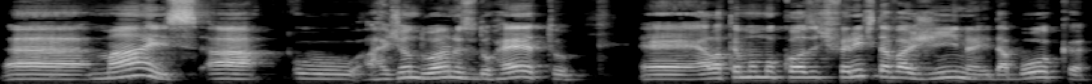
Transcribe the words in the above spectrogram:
Uh, mas a, o, a região do ânus e do reto é, ela tem uma mucosa diferente da vagina e da boca,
